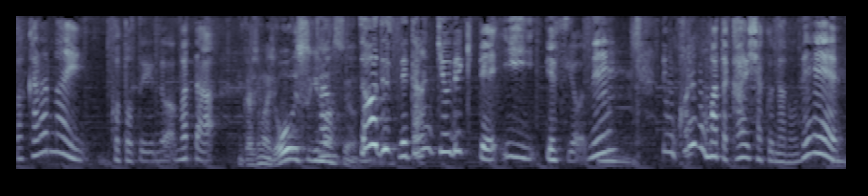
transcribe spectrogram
わからないことというのはまた昔話多すぎますよね。そうですね。探求できていいですよね、うん、でもこれもまた解釈なので、うん、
